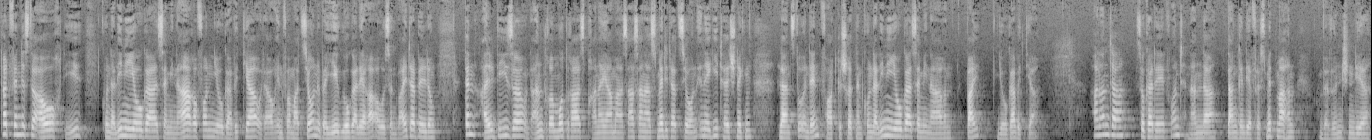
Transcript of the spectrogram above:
Dort findest du auch die Kundalini-Yoga, Seminare von Yoga Vidya oder auch Informationen über Yogalehrer Aus- und Weiterbildung. Denn all diese und andere Mudras, Pranayamas, Asanas, Meditation, Energietechniken lernst du in den fortgeschrittenen Kundalini-Yoga-Seminaren bei Yoga Vidya. Ananta, Sukadev und Nanda danken dir fürs Mitmachen und wir wünschen dir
